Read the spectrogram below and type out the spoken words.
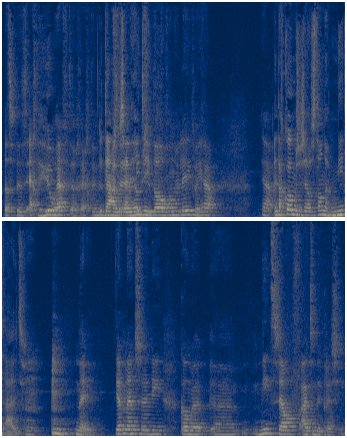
Dat, is echt heel heftig. Echt in de, dalen zijn heel diep. dal van hun leven, ja. ja. En daar komen ze zelfstandig niet uit. Nee. Je hebt mensen die komen uh, niet zelf uit een depressie.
